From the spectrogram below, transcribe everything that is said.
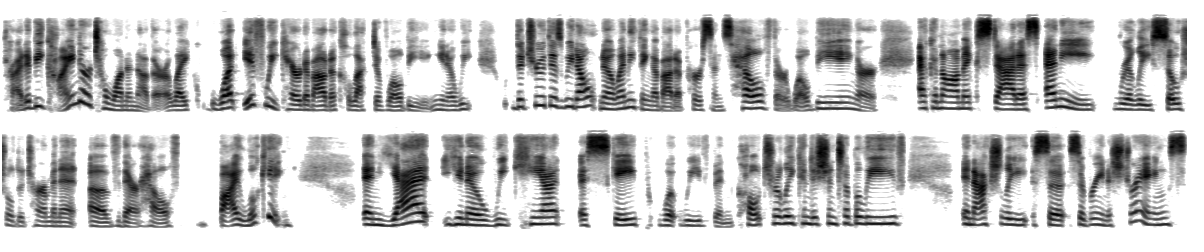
try to be kinder to one another like what if we cared about a collective well-being? You know we the truth is we don't know anything about a person's health or well-being or economic status any really social determinant of their health by looking. And yet you know we can't escape what we've been culturally conditioned to believe and actually Sa- sabrina strings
